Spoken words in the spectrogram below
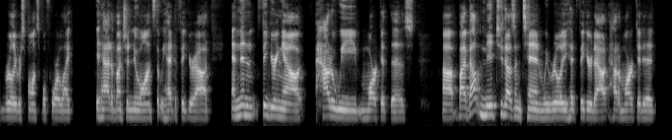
really responsible for like it had a bunch of nuance that we had to figure out and then figuring out how do we market this uh, by about mid 2010 we really had figured out how to market it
